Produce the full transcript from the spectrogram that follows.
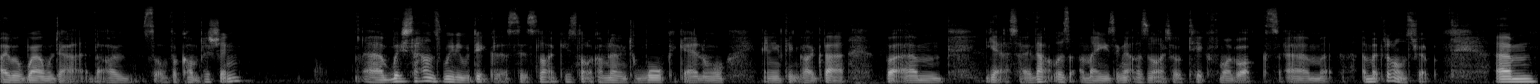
overwhelmed at that I'm sort of accomplishing. Um, which sounds really ridiculous. It's like it's not like I'm learning to walk again or anything like that. But um, yeah, so that was amazing. That was a nice little tick for my box. Um, a McDonald's trip. Um,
